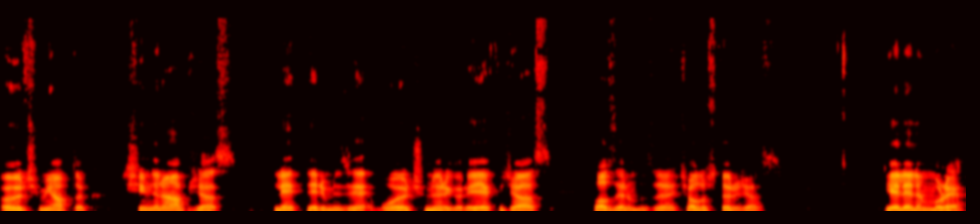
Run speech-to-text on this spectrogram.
Ölçümü yaptık. Şimdi ne yapacağız? LED'lerimizi bu ölçümlere göre yakacağız. Buzzer'ımızı çalıştıracağız. Gelelim buraya.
